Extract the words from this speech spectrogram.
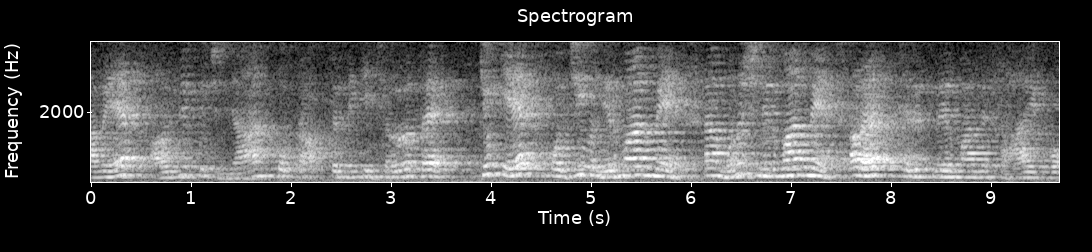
हमें और भी कुछ ज्ञान को प्राप्त करने की ज़रूरत है। क्योंकि वो जीव निर्माण में मनुष्य निर्माण में और चरित्र निर्माण में सहायक हो।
